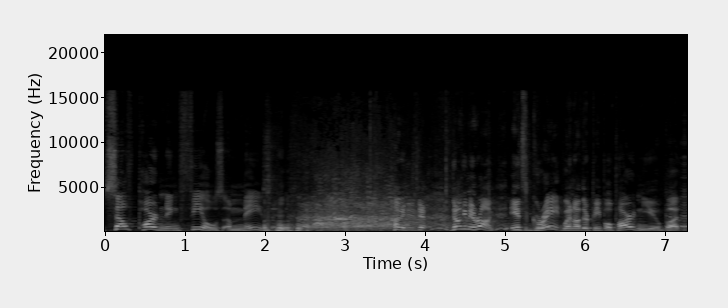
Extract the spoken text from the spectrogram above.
self pardoning feels amazing. I mean, don't get me wrong, it's great when other people pardon you, but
